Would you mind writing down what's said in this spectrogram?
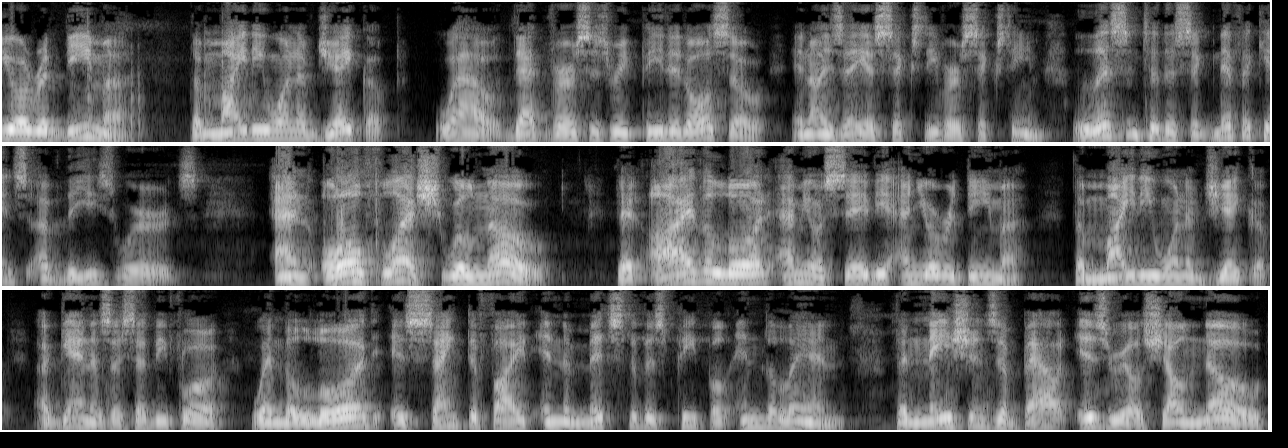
your Redeemer, the mighty one of Jacob. Wow, that verse is repeated also in Isaiah 60, verse 16. Listen to the significance of these words. And all flesh will know that I, the Lord, am your Savior and your Redeemer, the mighty one of Jacob. Again, as I said before, when the Lord is sanctified in the midst of his people in the land, the nations about Israel shall know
